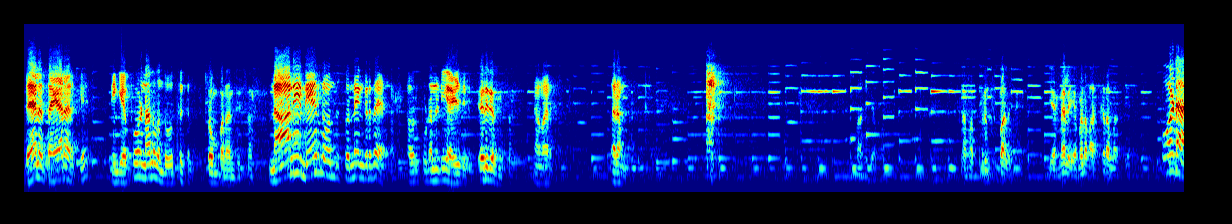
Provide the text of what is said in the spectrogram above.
வேலை தயாரா இருக்கு. நீங்க எப்போ வேணாலும் வந்து ஒத்துக்கலாம். ரொம்ப நன்றி சார். நானே நேர்ல வந்து சொன்னேங்கிறத அவருக்கு உடனடியா எழுதிருக்கேன் எழுதிடுங்க சார். நான் வரேன். வரேன். நம்ம பிரின்சிபாலுக்கு என் மேல எவ்வளவு அக்கறை பாத்தியா? போடா.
